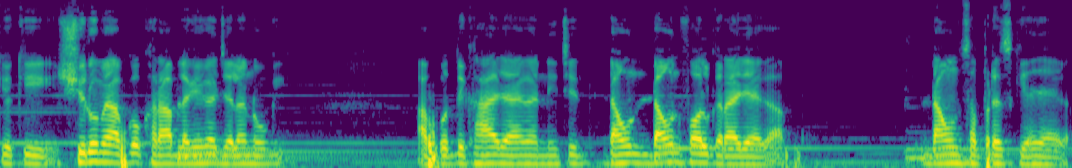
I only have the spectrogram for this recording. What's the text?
क्योंकि शुरू में आपको ख़राब लगेगा, जलन होगी। आपको दिखाया जाएगा, नीचे डाउन डाउनफॉल कराया जाएगा। आप डाउन सप्रेस किया जाएगा।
